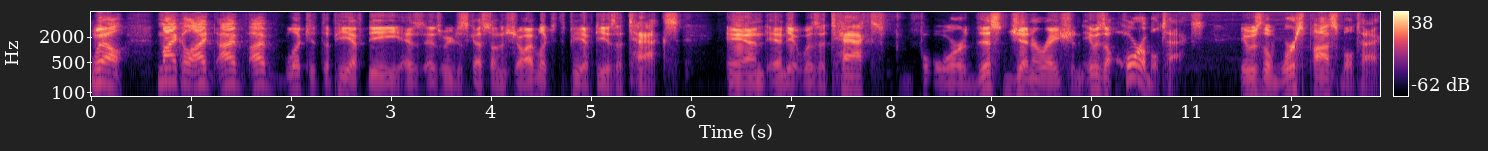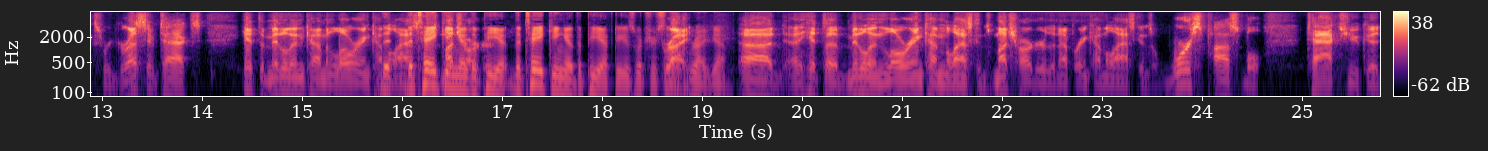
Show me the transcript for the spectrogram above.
Well, Michael, I, have I've looked at the PFD as as we've discussed on the show. I've looked at the PFD as a tax, and and it was a tax for this generation. It was a horrible tax. It was the worst possible tax, regressive tax, hit the middle income and lower income the, the taking of harder. the P, the taking of the PFD is what you're saying, right? Right, yeah. Uh, hit the middle and lower income Alaskans much harder than upper income Alaskans. Worst possible tax you could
